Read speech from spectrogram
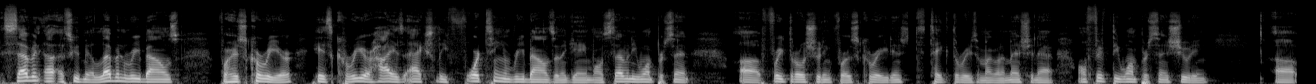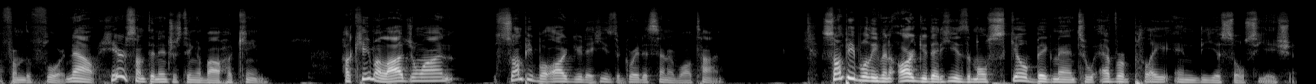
seven uh, excuse me 11 rebounds for his career. His career high is actually 14 rebounds in a game on 71% uh, free throw shooting for his career. He didn't take threes. I'm not going to mention that. On 51% shooting uh, from the floor. Now, here's something interesting about Hakeem. Hakeem Olajuwon, some people argue that he's the greatest center of all time. Some people even argue that he is the most skilled big man to ever play in the association.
